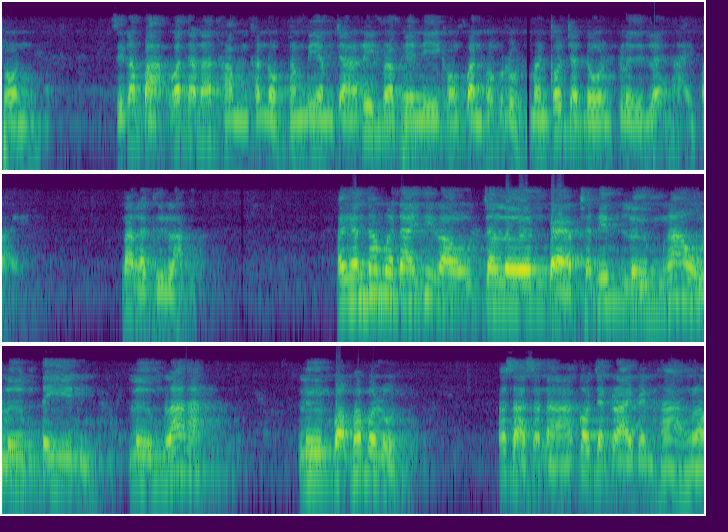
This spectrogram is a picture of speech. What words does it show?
ชน ศิลปะวัฒนธรรม ขนบธรรมเนียมจารีตประเพณีของบรรพบุรุษมันก็จะโดนกลืนและหายไป นั่นแหละคือหลัก เพราะฉะนั้นถ้าเมื่อใดที่เราเจริญแบบชนิดลืมเง่า ลืมตีน ลืมลากลืมบรรพบุรุษ พระศาสนาก็จะกลายเป็นห่างเรา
